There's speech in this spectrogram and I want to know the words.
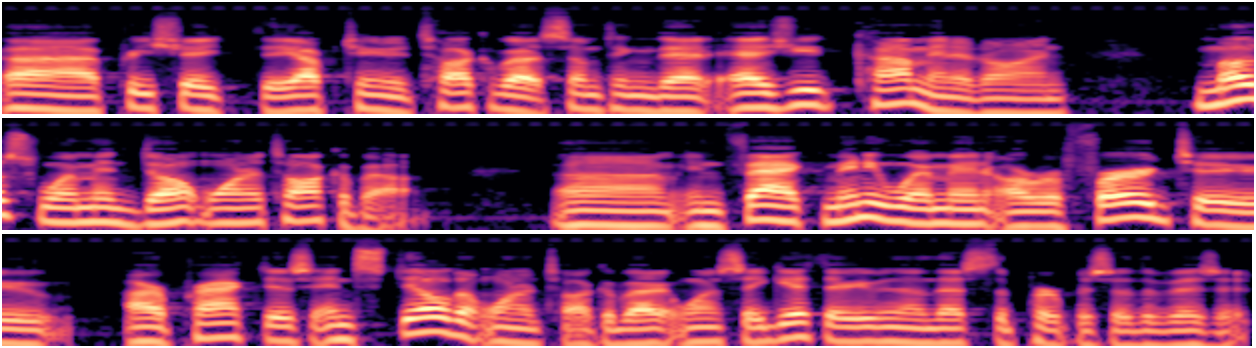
to uh, appreciate the opportunity to talk about something that, as you commented on, most women don't want to talk about. Um, in fact, many women are referred to our practice and still don't want to talk about it once they get there, even though that's the purpose of the visit.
